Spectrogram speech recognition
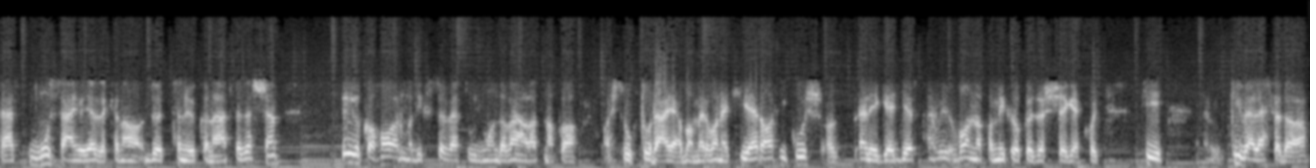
Tehát muszáj, hogy ezeken a döccenőkön átvezessen. Ők a harmadik szövet úgymond a vállalatnak a, a struktúrájában, mert van egy hierarchikus, az elég egyértelmű, vannak a mikroközösségek, hogy ki kivel leszed a,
